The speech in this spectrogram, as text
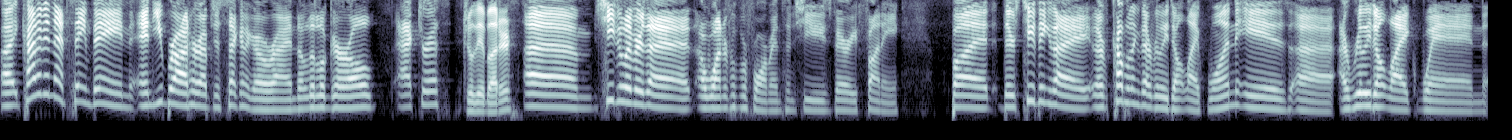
Uh, kind of in that same vein, and you brought her up just a second ago, Ryan, the little girl actress. Julia Butter. Um, she delivers a, a wonderful performance, and she's very funny. But there's two things I there are a couple things I really don't like. One is uh, I really don't like when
